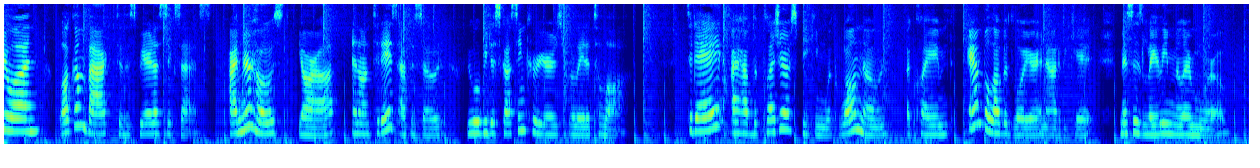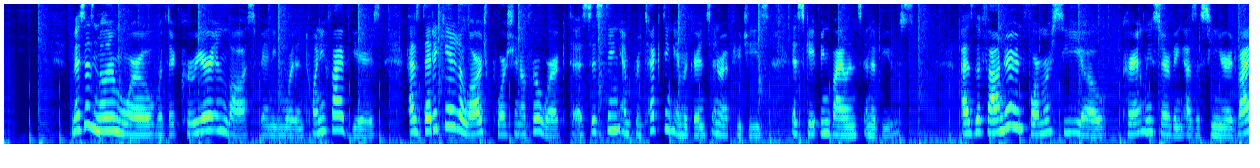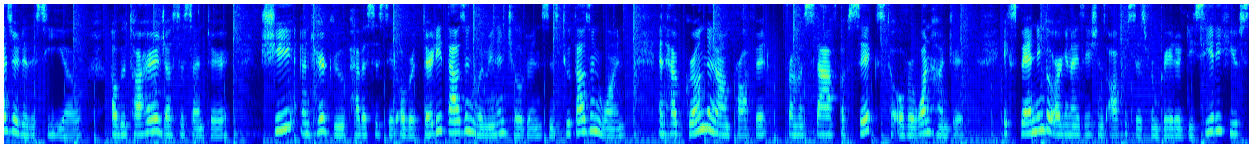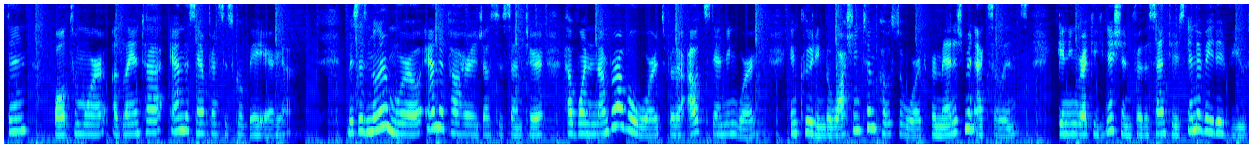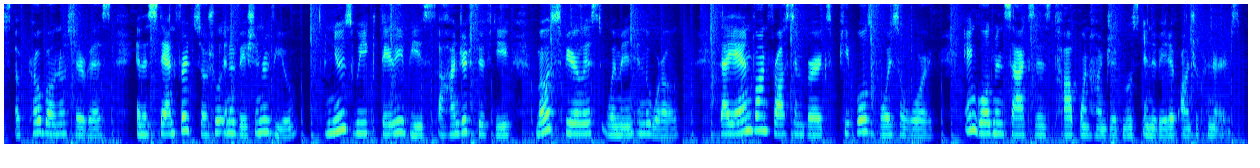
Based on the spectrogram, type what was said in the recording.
everyone! Welcome back to the Spirit of Success. I'm your host, Yara, and on today's episode, we will be discussing careers related to law. Today, I have the pleasure of speaking with well known, acclaimed, and beloved lawyer and advocate, Mrs. Layli Miller Muro. Mrs. Miller Muro, with a career in law spanning more than 25 years, has dedicated a large portion of her work to assisting and protecting immigrants and refugees escaping violence and abuse. As the founder and former CEO, currently serving as a senior advisor to the CEO of the Tahirih Justice Center, she and her group have assisted over 30,000 women and children since 2001 and have grown the nonprofit from a staff of six to over 100, expanding the organization's offices from Greater DC to Houston, Baltimore, Atlanta, and the San Francisco Bay Area. Mrs. Miller Muro and the Tahirih Justice Center have won a number of awards for their outstanding work, including the Washington Post Award for Management Excellence, gaining recognition for the center's innovative use of pro bono service in the Stanford Social Innovation Review, Newsweek Daily Beast's 150 Most Fearless Women in the World, Diane von Furstenberg's People's Voice Award, and Goldman Sachs' Top 100 Most Innovative Entrepreneurs.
